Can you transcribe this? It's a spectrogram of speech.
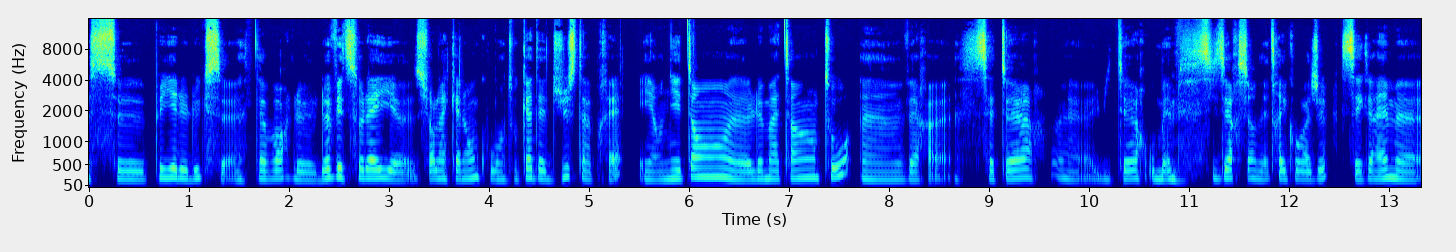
se payer le luxe d'avoir le lever de soleil sur la calanque ou en tout cas d'être juste après. Et en y étant le matin tôt, vers 7h, 8h ou même 6h si on est très courageux, c'est quand même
